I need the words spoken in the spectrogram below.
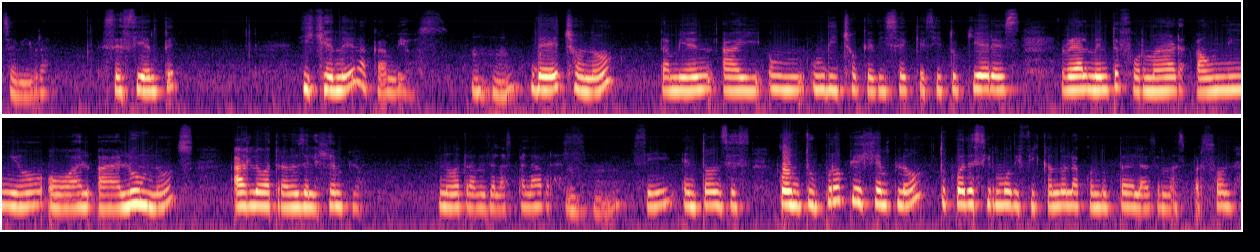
Se vibra. Se siente y genera cambios. De hecho, ¿no? También hay un, dicho que dice que si tú quieres realmente formar a un niño o a, alumnos, hazlo a través del ejemplo, no a través de las palabras. ¿Sí? Entonces, con tu propio ejemplo, tú puedes ir modificando la conducta de las demás personas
